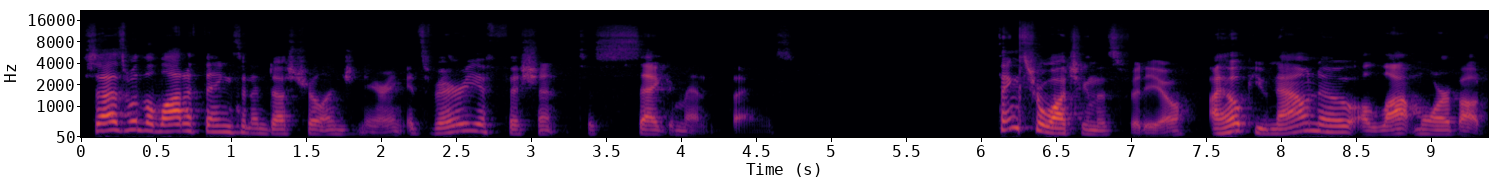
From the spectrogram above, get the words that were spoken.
So as with a lot of things in industrial engineering, it's very efficient to segment things. Thanks for watching this video. I hope you now know a lot more about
